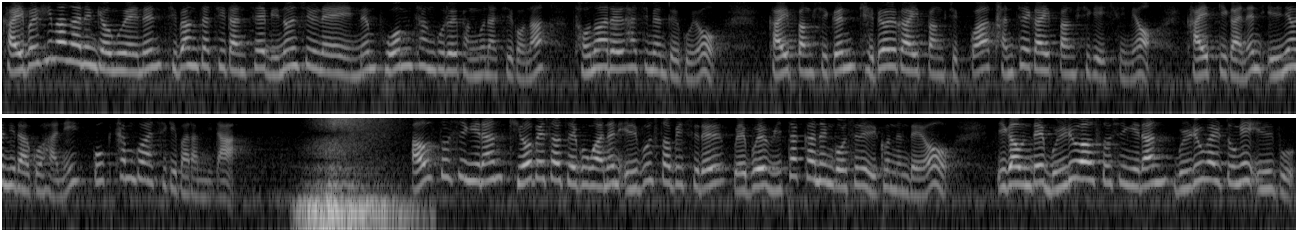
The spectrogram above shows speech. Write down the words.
가입을 희망하는 경우에는 지방자치단체 민원실 내에 있는 보험 창구를 방문하시거나 전화를 하시면 되고요. 가입 방식은 개별 가입 방식과 단체 가입 방식이 있으며 가입 기간은 1년이라고 하니 꼭 참고하시기 바랍니다. 아웃소싱이란 기업에서 제공하는 일부 서비스를 외부에 위탁하는 것을 일컫는데요. 이 가운데 물류 아웃소싱이란 물류 활동의 일부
